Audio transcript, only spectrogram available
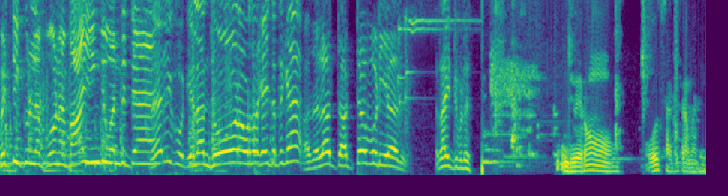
பெட்டிக்குள்ள போன பாய் இங்கு வந்துட்டேன். வெரி குட் எல்லாரும் ஜோரா ஒரு தடவை கை தட்டுங்க. அதெல்லாம் தட்ட முடியாது. ரைட் விடு. இது வெறும் ஓல்ஸ் அடிக்கிற மாதிரி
